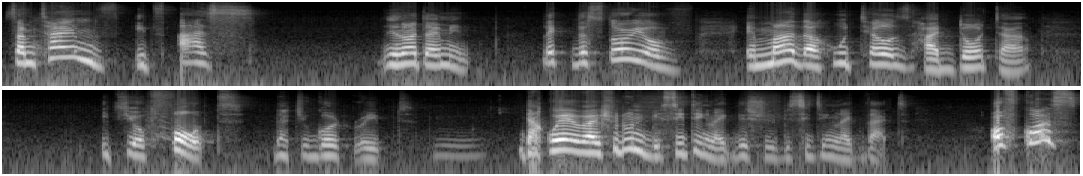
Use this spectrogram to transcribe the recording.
Sometimes it's us. You know what I mean? Like the story of a mother who tells her daughter, it's your fault that you got raped. Mm. I shouldn't be sitting like this, should be sitting like that. Of course,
